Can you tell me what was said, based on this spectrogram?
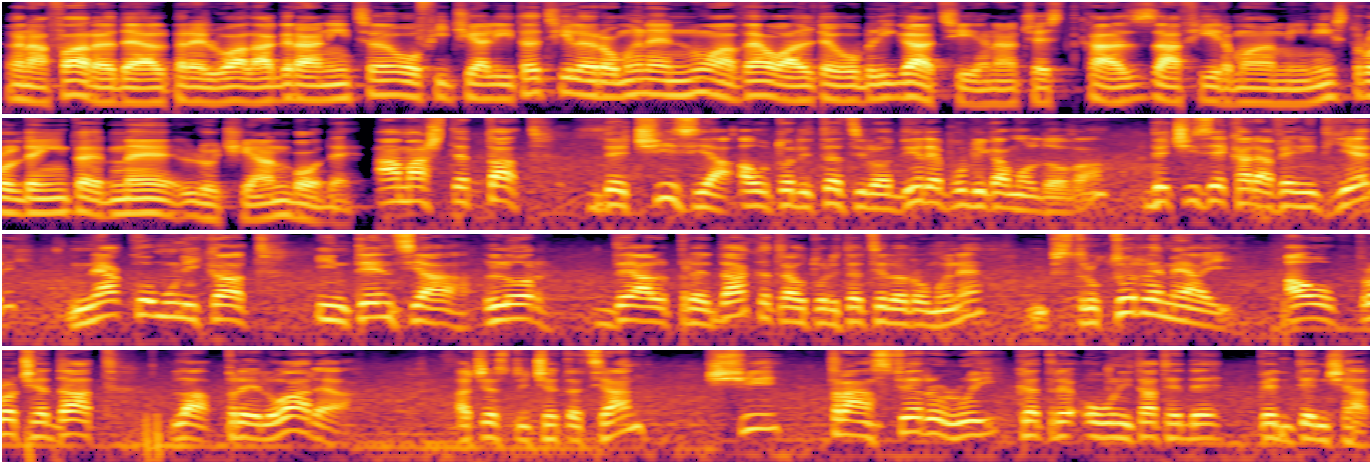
În afară de a-l prelua la graniță, oficialitățile române nu aveau alte obligații obligații în acest caz, afirmă ministrul de interne Lucian Bode. Am așteptat decizia autorităților din Republica Moldova, decizie care a venit ieri, ne-a comunicat intenția lor de a-l preda către autoritățile române. Structurile MEAI au procedat la preluarea acestui cetățean și transferul lui către o unitate de penitenciar.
